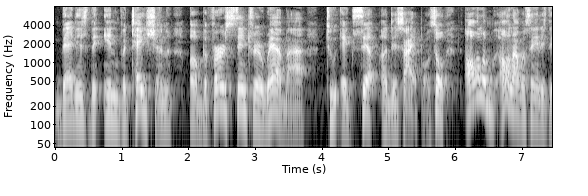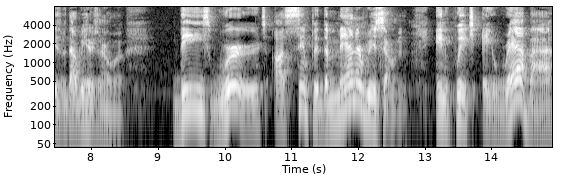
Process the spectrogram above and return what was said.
That is the invitation of the first century rabbi to accept a disciple. So all of all I was saying is this without rehearsing over. These words are simply the mannerism in which a rabbi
